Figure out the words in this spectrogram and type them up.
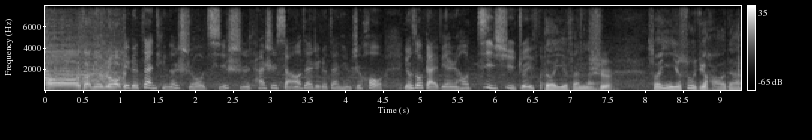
啊，暂停之后，这个暂停的时候，其实他是想要在这个暂停之后有所改变，然后继续追分。得一分了，是所以你数据好的，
